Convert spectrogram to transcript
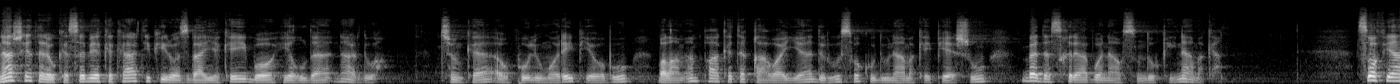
ناشێت ئەو کەسە بێ کە کارتی پیرۆزباییەکەی بۆ هیڵدە ناردووە. چونکە ئەو پول و مۆرەی پێوە بوو، بەڵام ئەم پاکەتە قاواییە دروست وەکو دوو نامەکەی پێشوو بە دەست خرا بۆ ناو سندوقی نامەکان. سۆفیا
